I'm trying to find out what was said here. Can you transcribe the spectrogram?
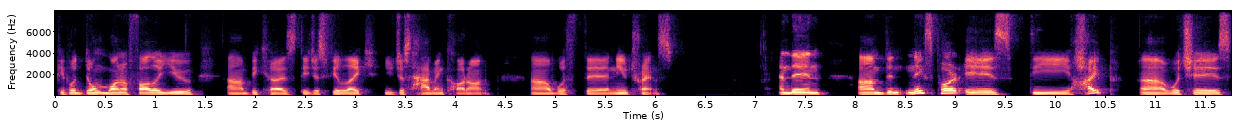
people don't want to follow you uh, because they just feel like you just haven't caught on uh, with the new trends. And then um, the next part is the hype, uh, which is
